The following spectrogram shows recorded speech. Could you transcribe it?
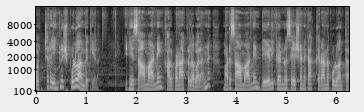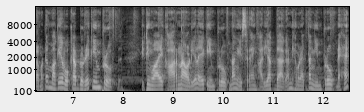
කොච්චර ඉංගලිස් පුළුවන්ද කියලා. ඉතින් සාමාන්‍යයෙන් කල්පනා කළ බලන්න මට සාමාන්‍යෙන් ඩේලි කන්වසේෂන එකක් කරන්න පුළුවන් තරමට මගේ ොකබ්ඩොර එක ඉම්පරෝ්ද ඉතින් වාය කාරනාවලිය ඒක ඉම්පරෝ් න ඉස්රහන් හරියක් දාගන්න. හමනත්තන් ඉම්පරෝ් නැහැ.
